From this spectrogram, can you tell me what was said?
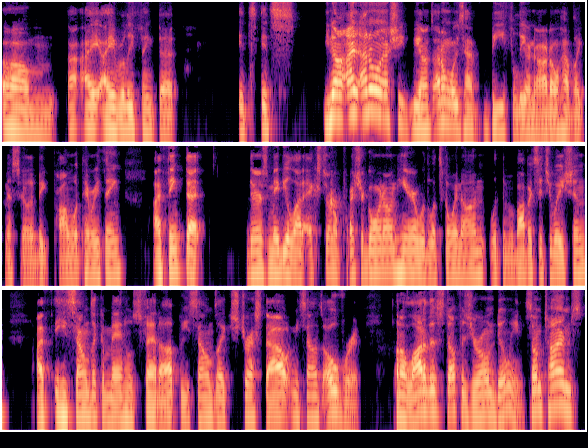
Um, I I really think that it's it's you know I I don't actually be honest I don't always have beef with Leonardo. I don't have like necessarily a big problem with him or anything. I think that there's maybe a lot of external pressure going on here with what's going on with the Mbappe situation. I, he sounds like a man who's fed up. He sounds like stressed out and he sounds over it. But a lot of this stuff is your own doing. Sometimes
